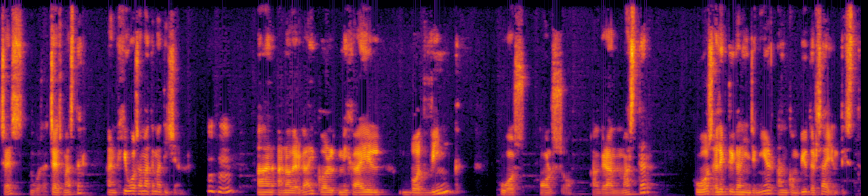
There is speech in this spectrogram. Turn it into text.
chess, he was a chess master, and he was a mathematician. Mhm. And another guy called Mikhail Botvinnik, who was also a grandmaster, who was electrical engineer and computer scientist,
